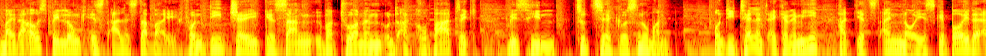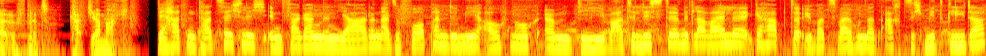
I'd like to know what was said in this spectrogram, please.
Bei der Ausbildung ist alles dabei, von DJ, Gesang über Turnen und Akrobatik bis hin zu Zirkusnummern. Und die Talent Academy hat jetzt ein neues Gebäude eröffnet. Katja Mack. Wir hatten tatsächlich in vergangenen Jahren, also vor Pandemie, auch noch ähm, die Warteliste mittlerweile gehabt. Über 280 Mitglieder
